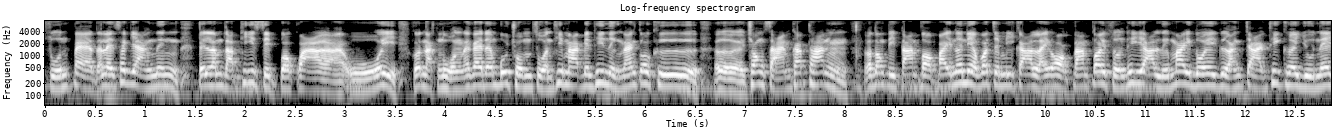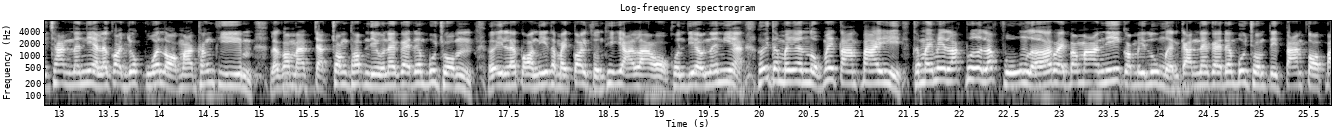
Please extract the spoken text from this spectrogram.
0.08 อะไรสักอย่างหนึ่งเป็นลำดับที่ 10 กว่าๆอะโอ้ยก็หนักหน่วงนะครับท่านผู้ชมส่วนที่มาเป็นที่หนึ่งนั้นก็คือเออช่อง 3 ครับท่าน ก็ต้องติดตามต่อไปนะเนี่ยว่าจะมีการไหลออกตามต้อยสนธิยาหรือไม่โดยหลังจากที่เคยอยู่เนชั่นนั้นเนี่ยแล้วก็ยกกวนออกมาทั้งทีม แล้วก็มาจัดช่องท็อปนิวนะครับท่านผู้ชมเฮ้ยแล้วตอนนี้ทำไมต้อยสนธิยาลาออกคนเดียวนะเนี่ยเฮ้ยทำไมอนกไม่ตามไปทำไมไม่รักเพื่อนรักฝูงเหรออะไรประมาณนี้ก็ไม่รู้เหมือนกันนะครับท่านผู้ชมติดตามต่อไป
